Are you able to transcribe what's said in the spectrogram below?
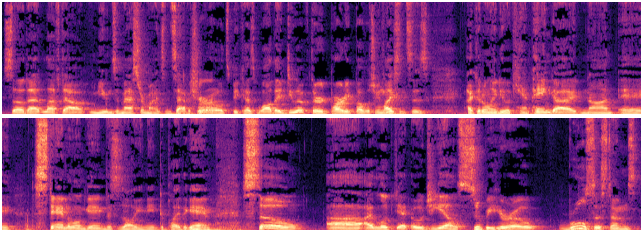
so that left out Mutants and Masterminds and Savage Sure. Worlds because while they do have third-party publishing licenses, I could only do a campaign guide, not a standalone game. This is all you need to play the game. So uh, I looked at OGL superhero rule systems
